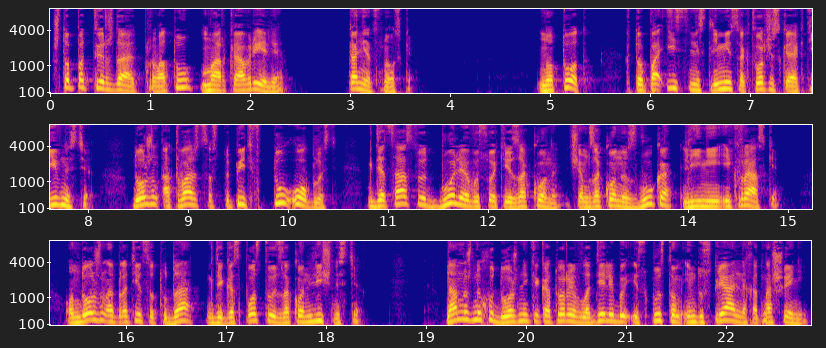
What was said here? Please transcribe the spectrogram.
что подтверждает правоту Марка Аврелия. Конец носки. Но тот, кто поистине стремится к творческой активности, должен отважиться вступить в ту область, где царствуют более высокие законы, чем законы звука, линии и краски. Он должен обратиться туда, где господствует закон личности. Нам нужны художники, которые владели бы искусством индустриальных отношений.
